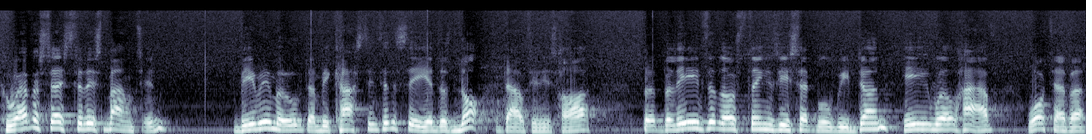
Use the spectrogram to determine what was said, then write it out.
whoever says to this mountain, be removed and be cast into the sea, and does not doubt in his heart, but believes that those things he said will be done, he will have whatever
